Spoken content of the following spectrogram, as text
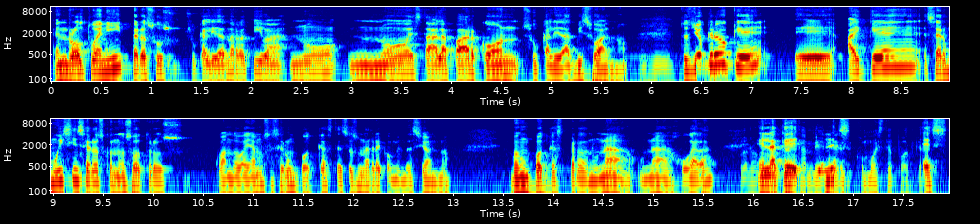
En Roll20, pero su, su, calidad narrativa no, no está a la par con su calidad visual, ¿no? Entonces yo creo que eh, hay que ser muy sinceros con nosotros cuando vayamos a hacer un podcast, eso es una recomendación, ¿no? Un podcast, perdón, una, una jugada en la que también es como este podcast. es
